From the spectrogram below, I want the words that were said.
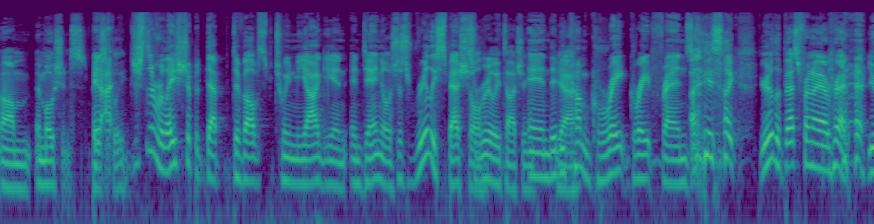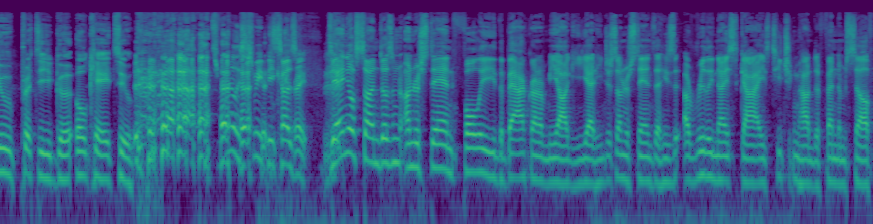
um, emotions. And I- Basically, just the relationship that develops between Miyagi and, and Daniel is just really special. it's really touching. and they Yeah. become great, great friends. He's like, "You're the best friend I ever had. you pretty good, okay too." it's really sweet It's because great. Daniel-san doesn't understand fully the background of Miyagi yet. He just understands that he's a really nice guy. He's teaching him how to defend himself.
